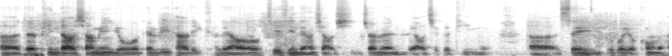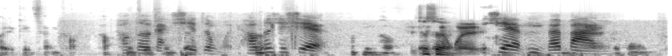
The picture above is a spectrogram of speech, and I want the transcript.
呃的频道上面有我跟 Vitalik 聊接近两小时，专门聊这个题目。呃，所以如果有空的话，也可以参考。好，好的，感谢政委。好的，谢谢。OK，好，谢谢政委。谢谢，嗯，拜拜。拜拜。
